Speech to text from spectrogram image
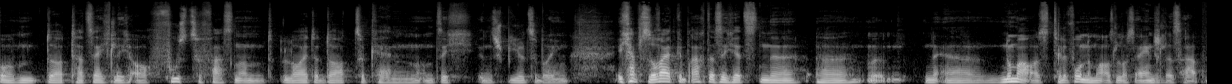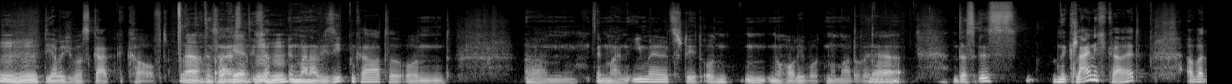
um dort tatsächlich auch Fuß zu fassen und Leute dort zu kennen und sich ins Spiel zu bringen. Ich habe es so weit gebracht, dass ich jetzt eine, äh, eine äh, Nummer aus, Telefonnummer aus Los Angeles habe. Mhm. Die habe ich über Skype gekauft. Ah, das heißt, okay. ich mhm. habe in meiner Visitenkarte und ähm, in meinen E-Mails steht unten eine Hollywood-Nummer drin. Ja. Das ist eine Kleinigkeit, aber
